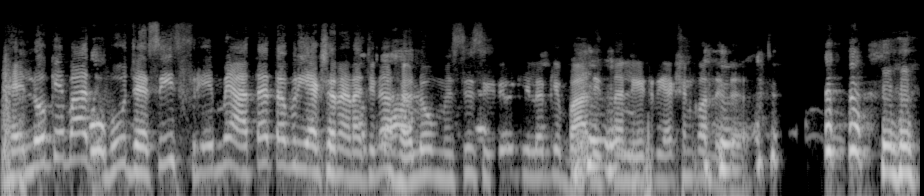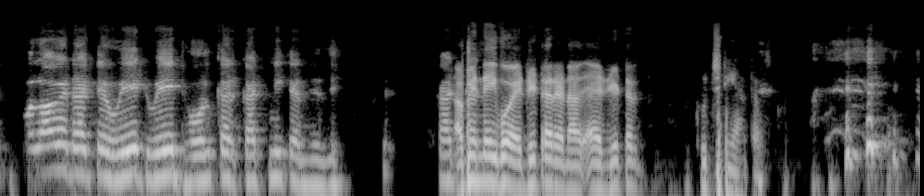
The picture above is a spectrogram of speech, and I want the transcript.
हेलो के बाद वो जैसे ही फ्रेम में आता है तब रिएक्शन आना चाहिए ना हेलो मिसेस सीरियल किलर के बाद इतना लेट रिएक्शन कौन देता है? बोलोगे डायरेक्टर वेट वेट होल्ड कर कट नहीं करने दी। कट अबे नहीं वो एडिटर है ना एडिटर कुछ नहीं आता उसको।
